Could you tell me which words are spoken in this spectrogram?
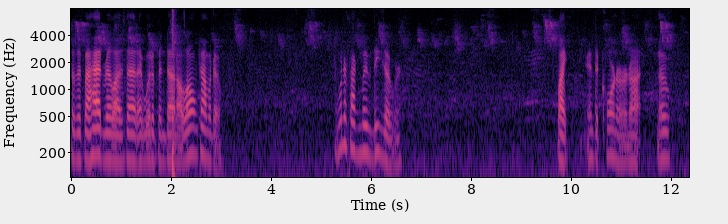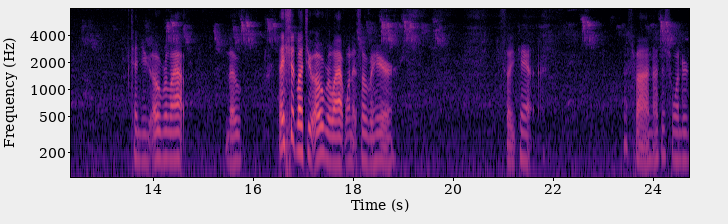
Because if I had realized that, it would have been done a long time ago. I wonder if I can move these over. Like, in the corner or not. No. Can you overlap? No. They should let you overlap when it's over here. So you can't. That's fine. I just wondered.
